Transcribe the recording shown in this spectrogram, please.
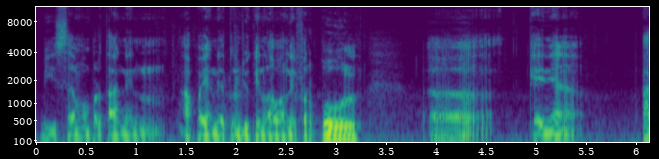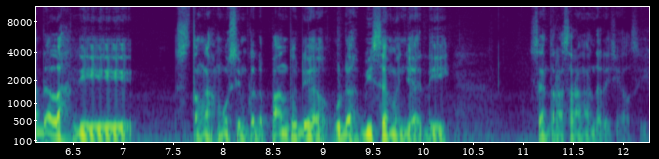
bisa mempertahankan apa yang dia tunjukin lawan Liverpool eh, kayaknya adalah di setengah musim ke depan tuh dia udah bisa menjadi sentra serangan dari Chelsea.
